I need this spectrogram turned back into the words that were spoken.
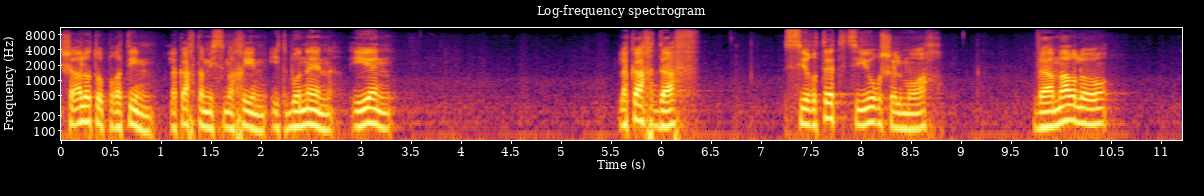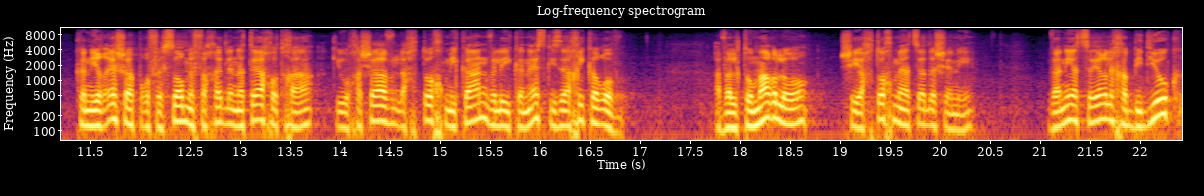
שאל אותו פרטים, לקח את המסמכים, התבונן, עיין, לקח דף, שרטט ציור של מוח, ואמר לו, כנראה שהפרופסור מפחד לנתח אותך, כי הוא חשב לחתוך מכאן ולהיכנס, כי זה הכי קרוב. אבל תאמר לו שיחתוך מהצד השני, ואני אצייר לך בדיוק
